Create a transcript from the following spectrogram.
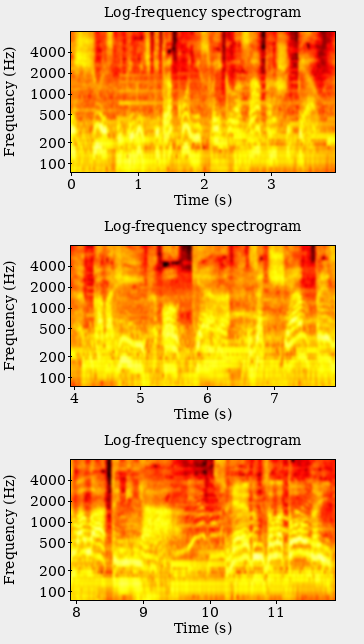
и, щурясь непривычки драконьи, свои глаза прошипел. «Говори, о Гера, зачем призвала ты меня?» «Следуй за Латоной,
